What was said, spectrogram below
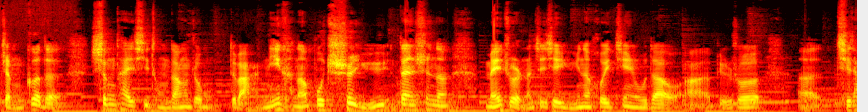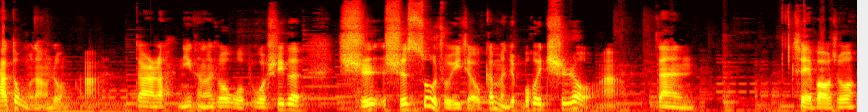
整个的生态系统当中，对吧？你可能不吃鱼，但是呢，没准呢，这些鱼呢会进入到啊，比如说呃，其他动物当中啊，当然了，你可能说我我是一个食食素主义者，我根本就不会吃肉啊。但这也不好说。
